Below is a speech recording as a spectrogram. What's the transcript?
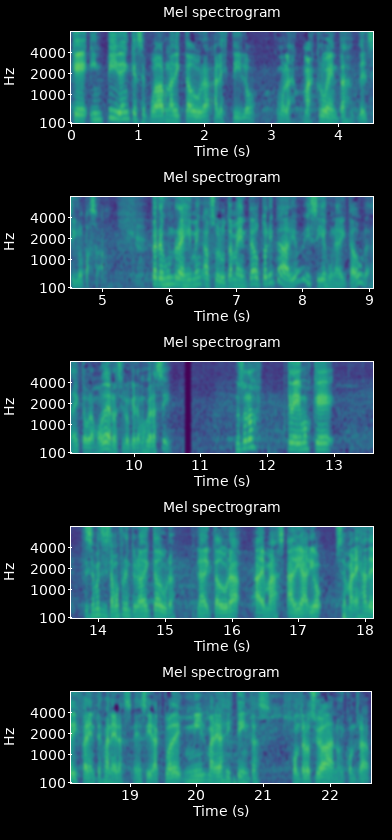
que impiden que se pueda dar una dictadura al estilo como las más cruentas del siglo pasado. Pero es un régimen absolutamente autoritario y sí es una dictadura, una dictadura moderna, si lo queremos ver así. Nosotros creemos que precisamente si estamos frente a una dictadura, la dictadura, además, a diario se maneja de diferentes maneras, es decir, actúa de mil maneras distintas contra los ciudadanos y contra,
